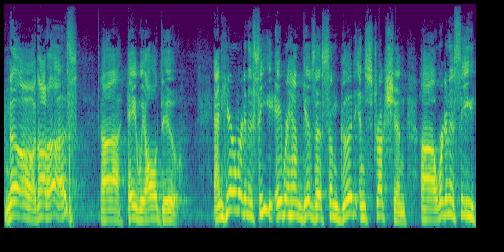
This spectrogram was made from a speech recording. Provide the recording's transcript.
no, not us. Uh, hey, we all do. And here we're going to see Abraham gives us some good instruction. Uh, we're going to see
